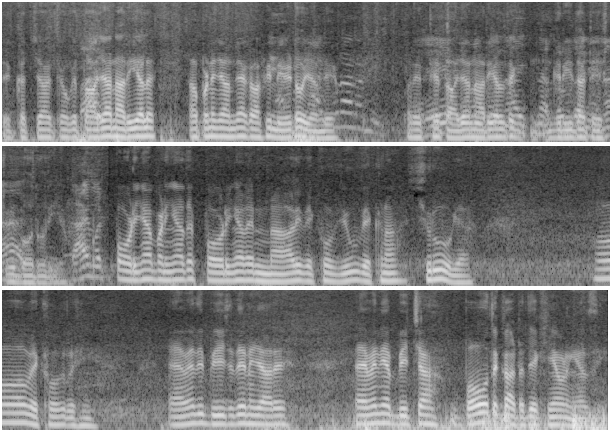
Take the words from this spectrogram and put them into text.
ਤੇ ਕੱਚਾ ਕਿਉਂਕਿ ਤਾਜ਼ਾ ਨਾਰੀਅਲ ਆਪਣੇ ਜਾਂਦੇ ਆ ਕਾਫੀ ਲੇਟ ਹੋ ਜਾਂਦੇ ਆ। ਪਰ ਇੱਥੇ ਤਾਜ਼ਾ ਨਾਰੀਅਲ ਤੇ ਗਰੀ ਦਾ ਟੇਸਟ ਵੀ ਬਹੁਤ ਵਧੀਆ। ਪੌੜੀਆਂ ਬਣੀਆਂ ਤੇ ਪੌੜੀਆਂ ਦੇ ਨਾਲ ਹੀ ਵੇਖੋ ਵਿਊ ਵੇਖਣਾ ਸ਼ੁਰੂ ਹੋ ਗਿਆ। ਉਹ ਵੇਖੋ ਤੁਸੀਂ ਐਵੇਂ ਦੀ ਬੀਚ ਦੇ ਨਜ਼ਾਰੇ ਐਵੇਂ ਦੀਆਂ ਬੀਚਾਂ ਬਹੁਤ ਘੱਟ ਦੇਖੀਆਂ ਹੋਣਗੀਆਂ ਸੀ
